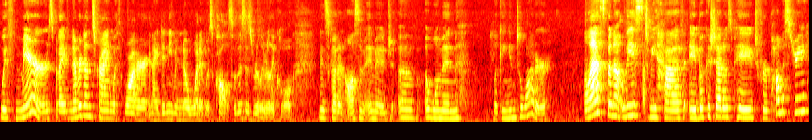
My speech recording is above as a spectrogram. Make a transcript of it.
with mirrors, but I've never done scrying with water and I didn't even know what it was called. So this is really, really cool. And it's got an awesome image of a woman looking into water. Last but not least, we have a Book of Shadows page for palmistry.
